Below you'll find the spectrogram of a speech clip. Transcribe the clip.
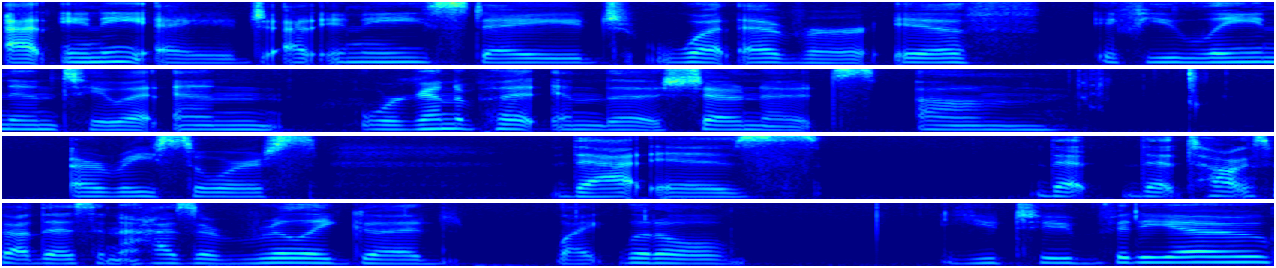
at any age, at any stage, whatever, if if you lean into it. And we're going to put in the show notes um, a resource that is that that talks about this, and it has a really good like little YouTube video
